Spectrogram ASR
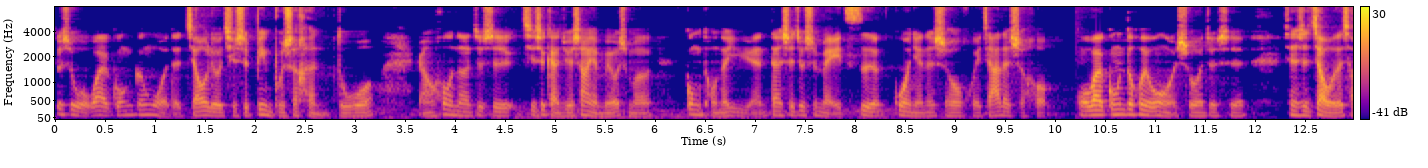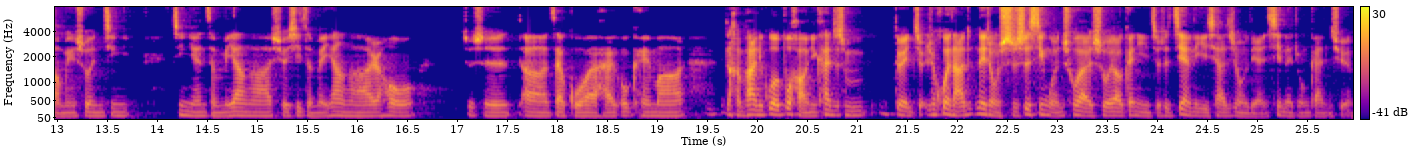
就是我外公跟我的交流其实并不是很多，然后呢，就是其实感觉上也没有什么共同的语言，但是就是每一次过年的时候回家的时候，我外公都会问我说，就是先是叫我的小名，说你今。今年怎么样啊？学习怎么样啊？然后就是呃，在国外还 OK 吗？很怕你过得不好。你看这什么？对，就是会拿那种时事新闻出来说，要跟你就是建立一下这种联系那种感觉。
